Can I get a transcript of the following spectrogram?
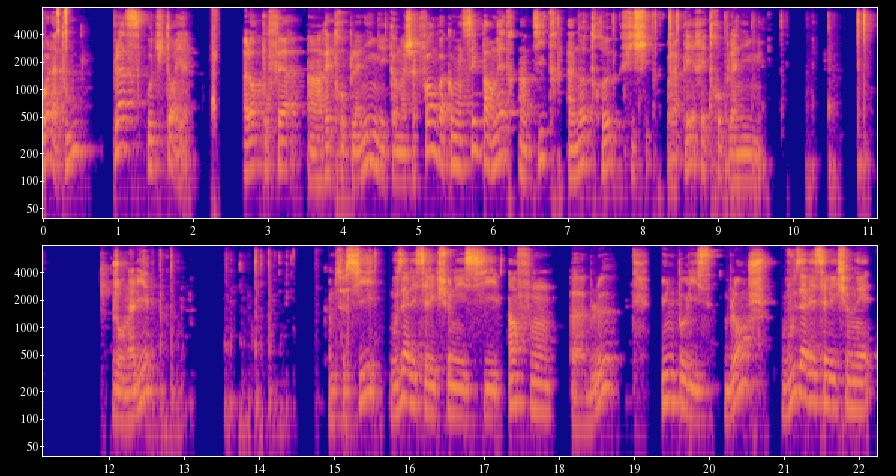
Voilà tout, place au tutoriel. Alors pour faire un rétro-planning, et comme à chaque fois, on va commencer par mettre un titre à notre fichier. On va l'appeler rétro-planning journalier. Comme ceci. Vous allez sélectionner ici un fond euh, bleu, une police blanche. Vous allez sélectionner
